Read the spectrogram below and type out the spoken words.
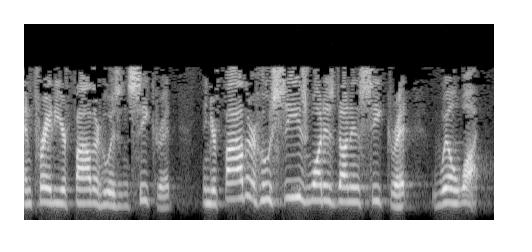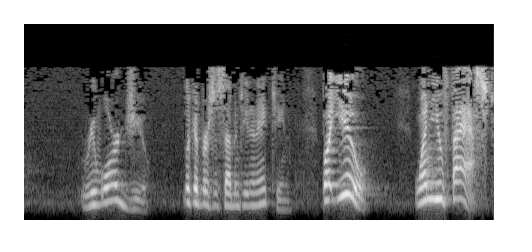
and pray to your Father who is in secret, and your Father who sees what is done in secret will what? Reward you. Look at verses 17 and 18. But you, when you fast,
